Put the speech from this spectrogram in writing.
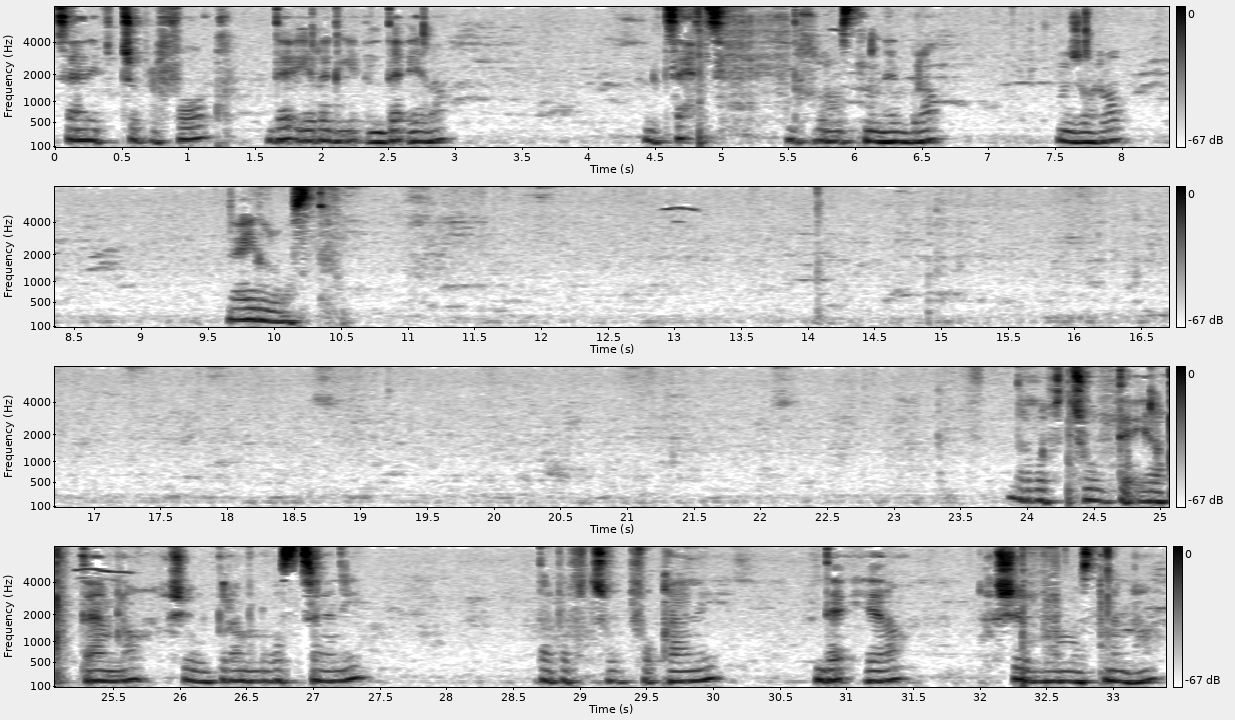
ثاني في الثوب الفوق. دائرة ديال دائرة. لتحت ندخلو من وسط منها البرة نجرو. العين الوسط. ضربة في الثوب دائرة قدامنا نخشيو البرة من الوسط تاني ضربة في الثوب الفوقاني دائرة نخشيو البرة من الوسط منها.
